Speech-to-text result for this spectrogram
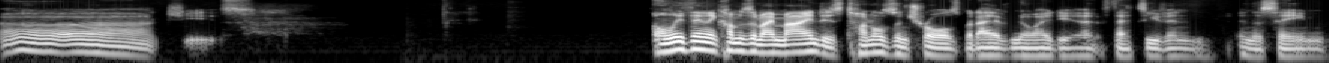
Uh, jeez. Only thing that comes to my mind is tunnels and trolls, but I have no idea if that's even in the same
